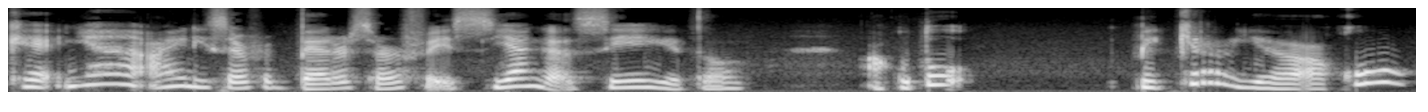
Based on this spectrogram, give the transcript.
kayaknya I deserve a better service. Ya nggak sih gitu. Aku tuh pikir ya aku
